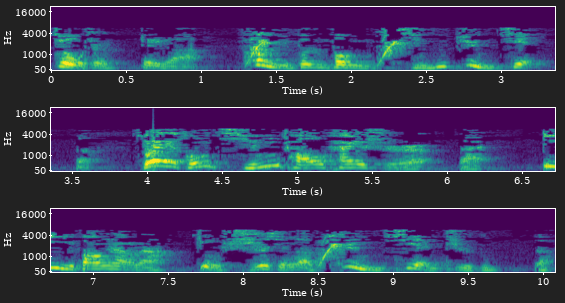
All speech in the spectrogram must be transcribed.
就是这个废分封，行郡县啊。所以从秦朝开始，哎，地方上呢就实行了郡县制度啊。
